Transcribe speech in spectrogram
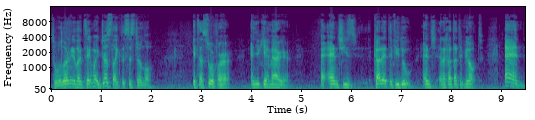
So we're learning it like the same way, just like the sister-in-law. It's asur for her, and you can't marry her. And she's karet if you do, and, and a chatat if you don't. And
